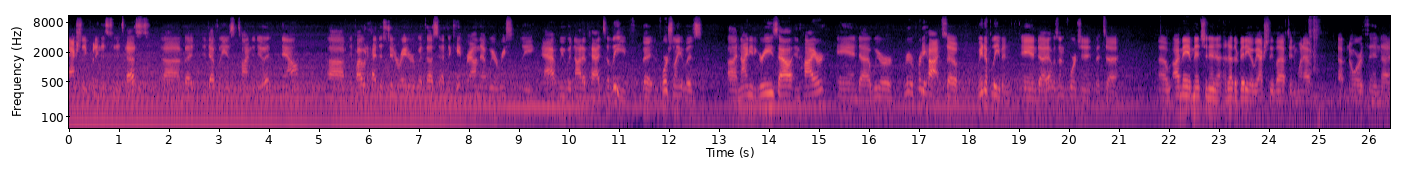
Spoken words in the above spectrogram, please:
actually putting this to the test. Uh, but it definitely is the time to do it now. Um, if I would have had this generator with us at the campground that we were recently at, we would not have had to leave. But unfortunately, it was uh, 90 degrees out and higher, and uh, we were we were pretty hot, so we ended up leaving, and uh, that was unfortunate. But uh, uh, I may have mentioned in a, another video we actually left and went up up north and uh,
